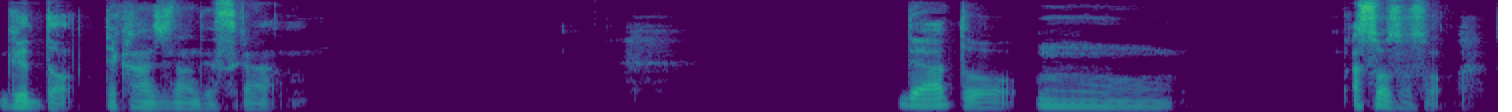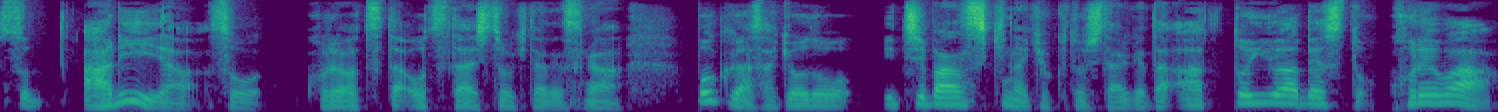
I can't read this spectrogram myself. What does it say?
グッドって感じなんですが。で、あと、うん、あ、そうそうそう。そアリーヤ、そう、これはお伝えしておきたいんですが、僕が先ほど一番好きな曲として挙げた At Your Best。これは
